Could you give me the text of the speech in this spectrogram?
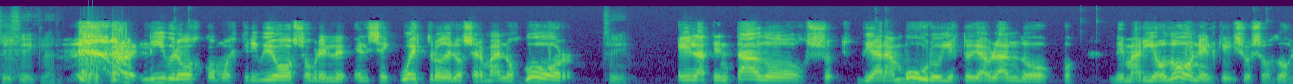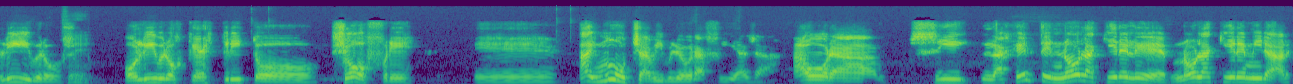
libros como escribió sobre el, secuestro de los hermanos Bohr, el atentado de Aramburu, y estoy hablando de María O'Donnell, que hizo esos dos libros, o libros que ha escrito Joffre. Eh, hay mucha bibliografía ya. Ahora, si la gente no la quiere leer, no la quiere mirar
